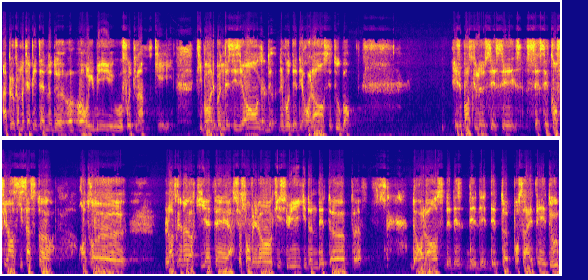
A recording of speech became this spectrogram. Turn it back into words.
un peu comme le capitaine de au, rugby ou au foot, là, qui qui prend les bonnes décisions, au niveau des, relances et tout, bon. Et je pense que c'est cette confiance qui s'instaure entre l'entraîneur qui terre sur son vélo, qui suit, qui donne des tops de relance, des, des, des, des tops pour s'arrêter et tout.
